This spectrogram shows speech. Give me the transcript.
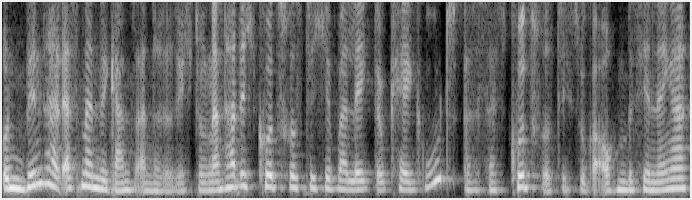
und bin halt erstmal in eine ganz andere Richtung. Dann hatte ich kurzfristig überlegt, okay, gut, das heißt kurzfristig sogar auch ein bisschen länger,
